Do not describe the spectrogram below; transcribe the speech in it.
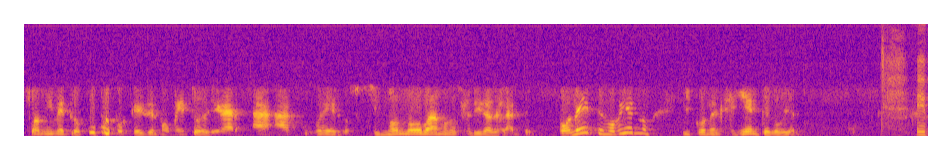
Eso a mí me preocupa porque es el momento de llegar a acuerdos, si no, no vamos a salir adelante con este gobierno y con el siguiente gobierno. Eh,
